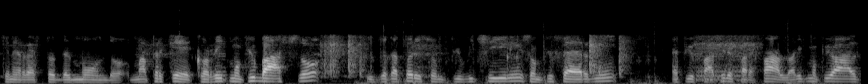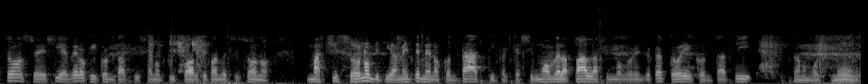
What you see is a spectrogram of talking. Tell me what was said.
che nel resto del mondo, ma perché col ritmo più basso i giocatori sono più vicini, sono più fermi, è più facile fare fallo. A ritmo più alto, se, sì, è vero che i contatti sono più forti quando ci sono, ma ci sono obiettivamente meno contatti, perché si muove la palla, si muovono i giocatori e i contatti sono molto meno.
